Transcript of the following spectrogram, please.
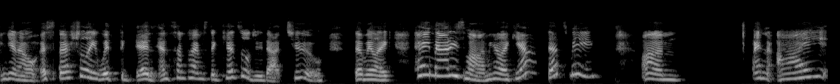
you know, especially with the and, and sometimes the kids will do that too. They'll be like, "Hey, Maddie's mom." You're like, "Yeah, that's me." Um, and I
